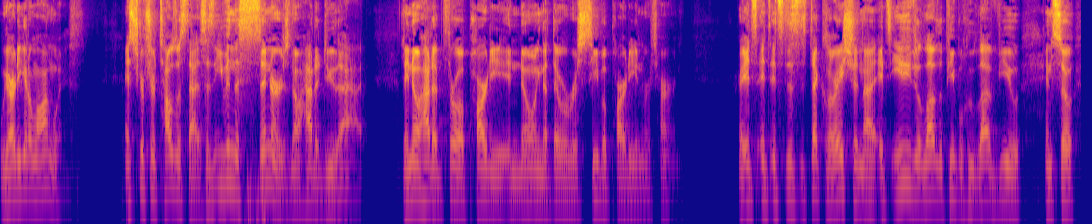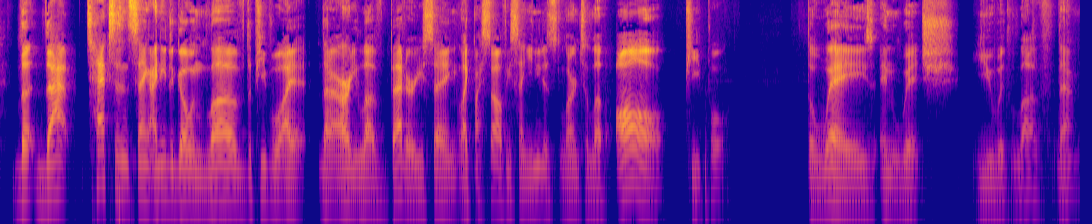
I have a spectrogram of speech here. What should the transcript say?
we already get along with. And scripture tells us that. It says even the sinners know how to do that. They know how to throw a party in knowing that they will receive a party in return. It's, it's this declaration that it's easy to love the people who love you. And so the, that text isn't saying I need to go and love the people I, that I already love better. He's saying, like myself, he's saying you need to learn to love all people the ways in which you would love them.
